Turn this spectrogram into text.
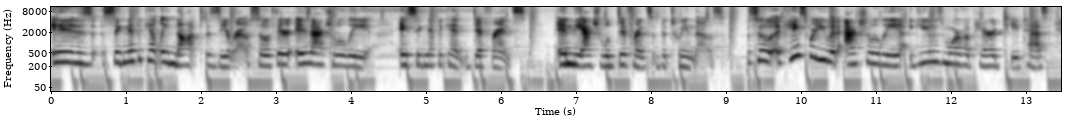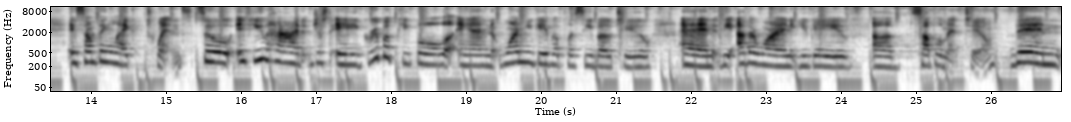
is significantly not zero. So if there is actually a significant difference in the actual difference between those. So a case where you would actually use more of a paired t-test is something like twins. So if you had just a group of people and one you gave a placebo to and the other one you gave a supplement to, then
